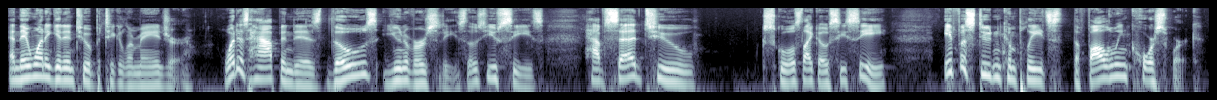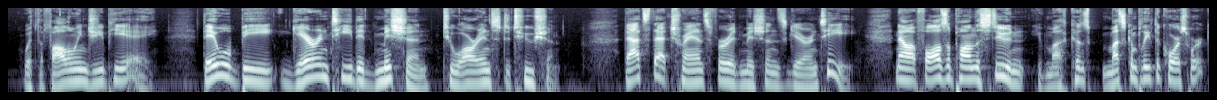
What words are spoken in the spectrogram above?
And they want to get into a particular major. What has happened is those universities, those UCs, have said to schools like OCC, if a student completes the following coursework with the following GPA, they will be guaranteed admission to our institution. That's that transfer admissions guarantee. Now, it falls upon the student. You must, must complete the coursework,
